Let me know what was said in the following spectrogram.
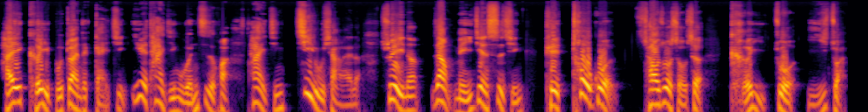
还可以不断的改进，因为它已经文字化，它已经记录下来了。所以呢，让每一件事情可以透过操作手册可以做移转。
